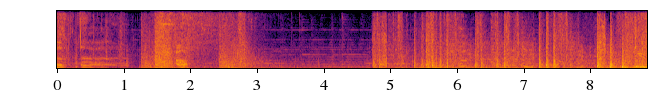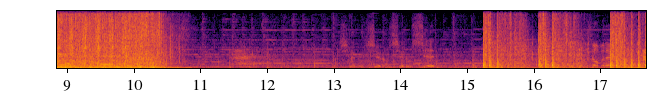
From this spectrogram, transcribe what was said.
Shit, oh shit, oh shit, oh shit. He's over there.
